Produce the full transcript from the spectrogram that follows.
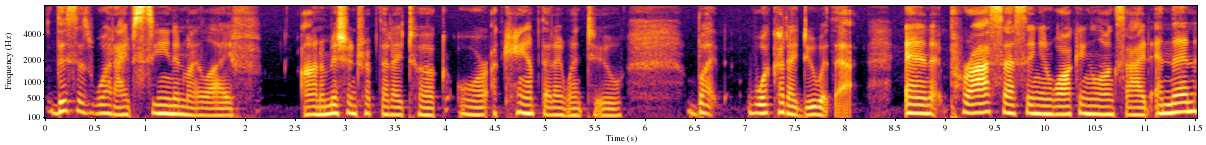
this is what I've seen in my life on a mission trip that I took or a camp that I went to but what could I do with that? And processing and walking alongside, and then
